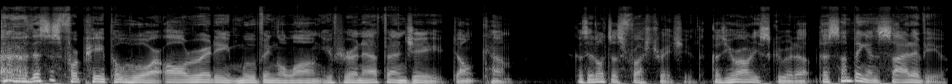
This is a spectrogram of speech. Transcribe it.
uh, this is for people who are already moving along. If you're an FNG, don't come because it'll just frustrate you because you're already screwed up. There's something inside of you.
